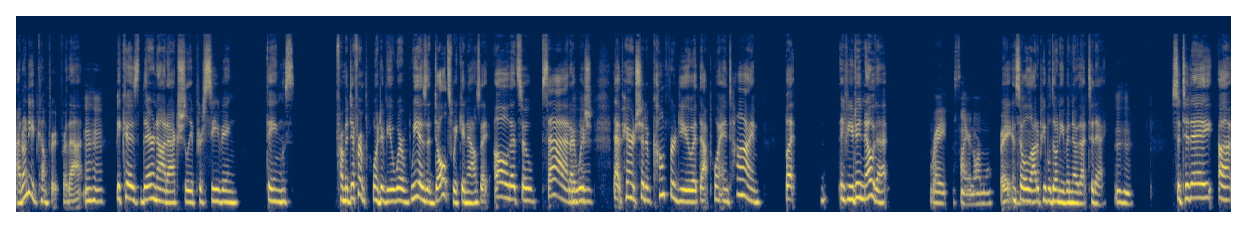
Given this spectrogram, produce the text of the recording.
I don't need comfort for that hmm because they're not actually perceiving things from a different point of view where we as adults we can now say oh that's so sad. I Mhm. wish that parent should have comforted you at that point in time. But if you didn't know that Right. It's not your normal. right? And so a lot of people don't even know that today. Hmm so today uh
